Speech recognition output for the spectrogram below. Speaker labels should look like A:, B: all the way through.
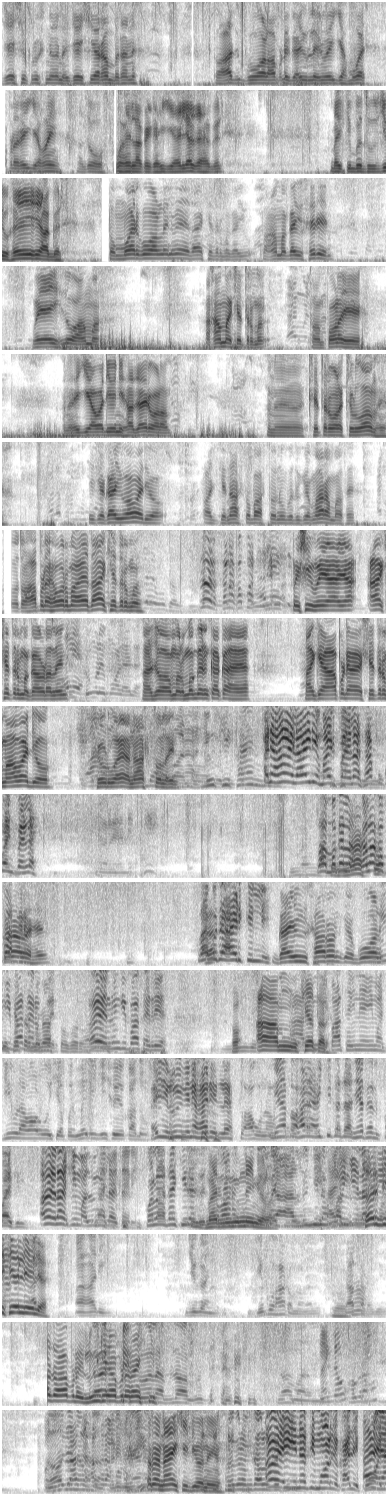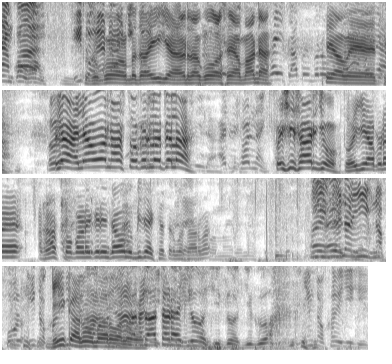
A: જય શ્રી કૃષ્ણ અને જય સિયારામ બધાને. તો આજ ગોવાળ આપણે ગાયું લઈને વહી ગયા મોર આપણે રહી ગયા ભાઈ જો મહિલા કંઈક હજી હાલ્યા જાય આગળ. બાકી બધું જીવ હે આગળ. તો મોર ગોવાળ લઈને વહ્યા આ ખેતરમાં ગાયું. તો આમાં ગાયું શરીર વહી જો આમાં. આમાં ખેતરમાં. તો આમ પડે છે અને હજી આવા દેવાની હાજારવાળા અને ખેતરવાળા ખેડૂત આમ હે. એ કે ગાયું આવવા દો આજ કે નાસ્તો બાસ્તોનું બધું કે મારા માથે. તો તો આપણે સવારમાં આવ્યા હતા આ ખેતરમાં. પછી વયા આયા આ ખેતરમાં ગાવડા લઈને. હા જો અમારા મગન કાકા હે હા કે આપણે ખેતરમાં આવવા દો ખેડૂ આવ્યા નાસ્તો લઈને ગાયું સારો ને કે ગોવાળ ખેતરમાં નાસ્તો કરો.
B: લુંગી પાસે રે.
A: તો આ આમનું ખેતર.
C: પાથઈને એમાં જીવડા વાળું હોય છે પણ મરી જઈશું એકાદો.
B: અહીં લુંગીને હારી લે તો આવું ના મેં તો હારે હકીકત આ જેઠે પાછી
C: અરે લા સીમા લુંગી લાય તારી.
B: પલા દેખી રે
A: મારી લુંગી નહીં મેળવે
B: લુંગી ના પાછી
A: શરદી થયેલી લે.
C: હા હારી. જીગાની. જીગો હારો મને રાતા
A: લાગે તો આપણે લુંગી આપણે રાખી.
C: ન મારો નાખ દઉં ખબરામાં
A: અરે નાખી દો ને.
C: આ ઈ નથી મળ્યો ખાલી. ફોન આમ કહું આમ. ઈ તો
A: તો ગોળ બધા આવી ગયા અડધા ગોળ છે આ માડા. એ હવે એટલે હાલ્યા નાસ્તો કરી લો પેલા. પછી સારજો. તો હજી આપણે નાસ્તો પાણી કરીને જવાનું બીજા ખેતરમાં સારવા
C: એલા ઈ ના પોલ ઈ તો
A: ઢીકા નો મારવાનો
C: દાતડા ગયો સીધો જીગો. એમ તો ખાઈ જશે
